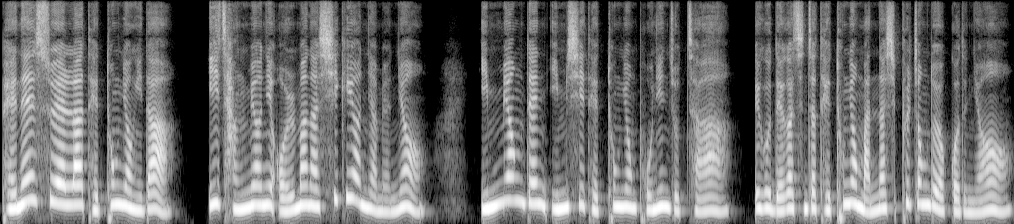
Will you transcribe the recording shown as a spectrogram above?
베네수엘라 대통령이다. 이 장면이 얼마나 시기였냐면요. 임명된 임시 대통령 본인조차 이거 내가 진짜 대통령 맞나 싶을 정도였거든요.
